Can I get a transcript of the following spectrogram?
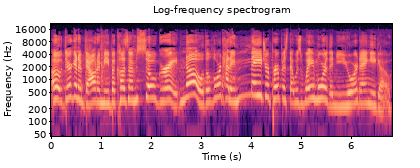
Oh, they're going to bow to me because I'm so great. No, the Lord had a major purpose that was way more than your dang ego.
